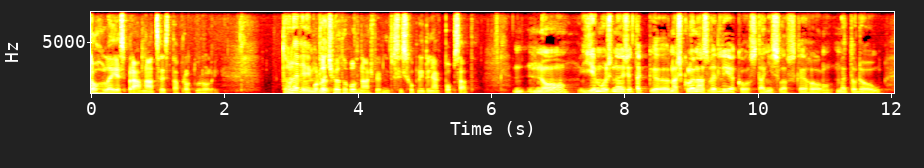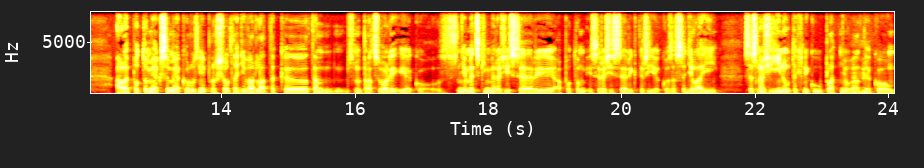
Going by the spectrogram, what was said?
tohle je správná cesta pro tu roli? To nevím. Podle to... čeho to poznáš vevnitř? Jsi schopný to nějak popsat? No, je možné, že tak eh, na škole nás vedli jako Stanislavského metodou, ale potom, jak jsem jako různě prošel ta divadla, tak eh, tam jsme pracovali i jako s německými režiséry a potom i s režiséry, kteří jako zase dělají, se snaží jinou techniku uplatňovat, mm-hmm. jako uh,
